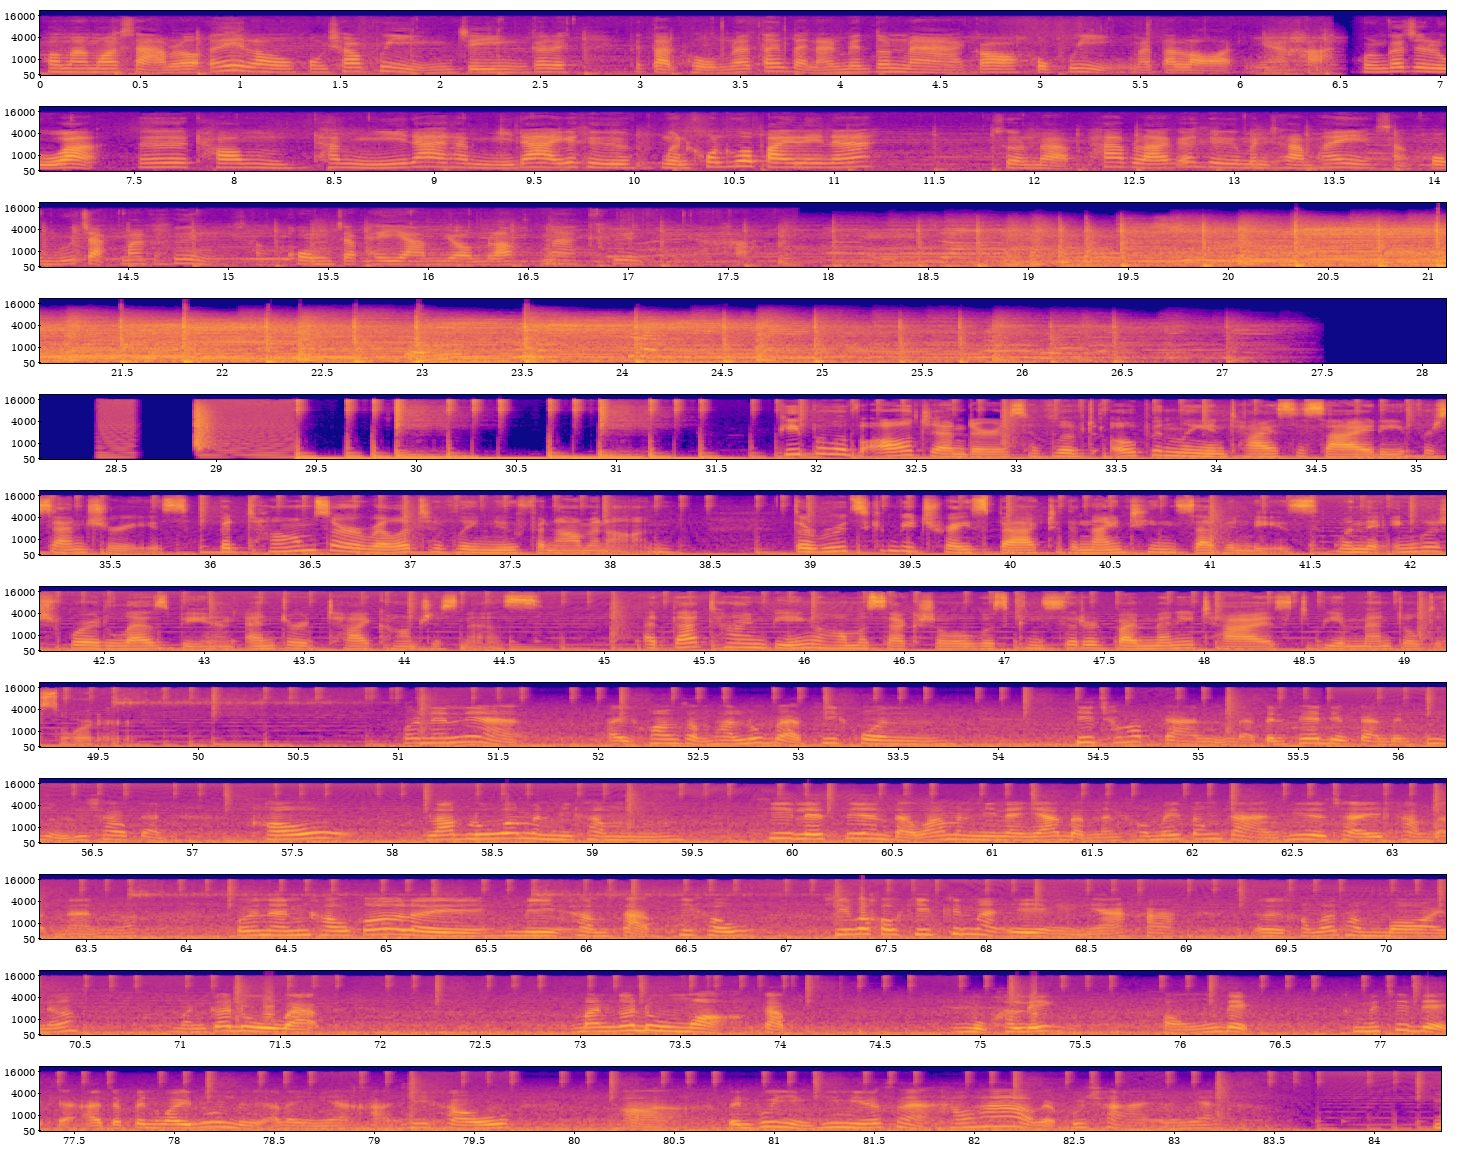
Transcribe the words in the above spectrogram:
พอมามสามเราเอ้ยเราคงชอบผู้หญิงจริง ก็เลยไปตัดผมแล้วตั้งแต่นั้นเป็นต้นมาก็คบผู้หญิงมาตลอดเงี้ยค่ะ คนก็จะรู้ว่าเออทอมทำอย่างนี้ได้ทำอย่างนี้ได้ก็คือเหมือนคนทั่วไปเลยนะ ส่วนแบบภาพลักษณ์ก็คือมันจะทำให้สังคมรู้จักมากขึ้น สังคมจะพยายามยอมรับมากขึ้นอย่างเงี้ยค่ะ People of all genders have lived openly in Thai society for centuries, but Toms are a relatively new phenomenon. Their roots can be traced back to the 1970s when the English word lesbian entered Thai consciousness. At that time, being a homosexual was considered by many Thais to be a mental disorder. เพราะฉะนั้นเนี่ยไอความสัมพันธ์รูปแบบที่คนที่ชอบกันแบบเป็นเพศเดียวกันเป็นผู้หญิงที่ชอบกันเขารับรู้ว่ามันมีคำที่เลสเบี้ยน แต่ว่ามันมีนัยยะแบบนั้นเขาไม่ต้องการที่จะใช้คำแบบนั้นเนาะเพราะฉะนั้นเขาก็เลยมีคำศัพท์ที่เขา คิดว่าเขาคิดขึ้นมาเองอย่างเงี้ยค่ะ เออคำว่าทอมบอยเนาะมันก็ดูแบบ มันก็ดูเหมาะกับบุคลิกของเด็กไม่ใช่เด็กอะอาจจะเป็นวัยรุ่นหรืออะไรเงี้ยค่ะ ที่เขาเป็นผู้หญิงที่มีลักษณะห้าวๆแบบผู้ชายอะไรเงี้ย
